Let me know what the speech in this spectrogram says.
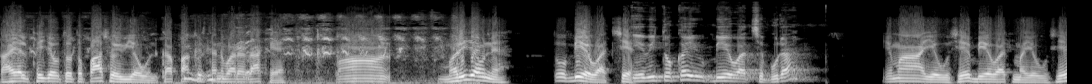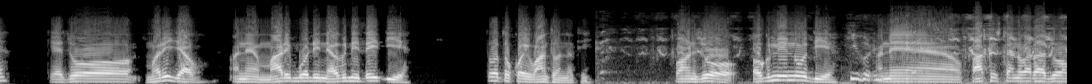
ઘાયલ થઈ જાવ તો તો પાછો એવી આવું ને કા પાકિસ્તાન વાળા રાખે. પણ મરી જાવ ને તો બે વાત છે. એવી તો કઈ બે વાત છે ભૂરા? એમાં એવું છે બે વાતમાં એવું છે કે જો મરી જાવ અને મારી બોડીને અગ્નિ દઈ દઈએ તો તો કોઈ વાંધો નથી. પણ જો અગ્નિ ન દે અને પાકિસ્તાન વાળા જો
